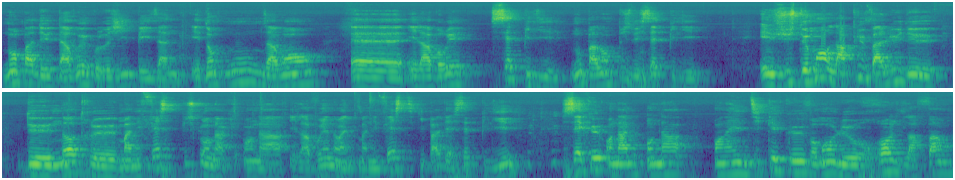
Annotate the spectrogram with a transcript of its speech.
non pas d'agroécologie paysanne. Et donc, nous, nous avons euh, élaboré sept piliers. Nous parlons plus de sept piliers. Et justement, la plus-value de, de notre manifeste, puisqu'on a, on a élaboré un manifeste qui parle des sept piliers, c'est qu'on a, on a, on a indiqué que vraiment le rôle de la femme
